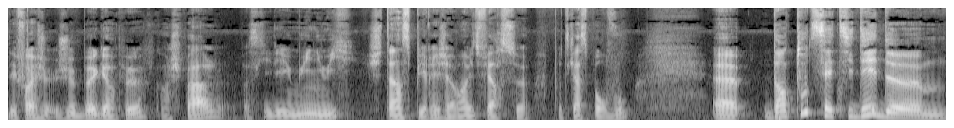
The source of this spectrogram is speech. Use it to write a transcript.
des fois je, je bug un peu quand je parle parce qu'il est minuit. J'étais inspiré, j'avais envie de faire ce podcast pour vous. Euh, dans toute cette idée de,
